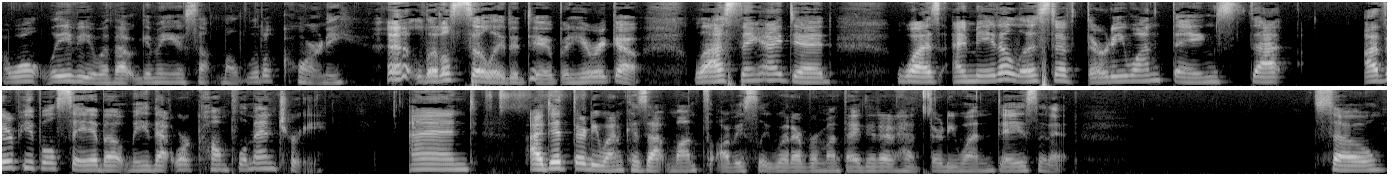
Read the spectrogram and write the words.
I won't leave you without giving you something a little corny, a little silly to do, but here we go. Last thing I did was I made a list of 31 things that other people say about me that were complimentary. And I did 31 because that month, obviously, whatever month I did it had 31 days in it. So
